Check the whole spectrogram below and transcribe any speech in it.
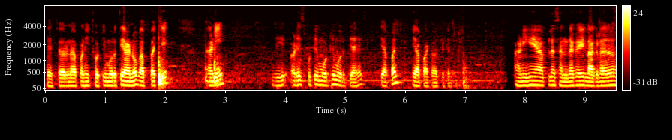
ह्याच्यावरनं आपण ही छोटी मूर्ती आणू बाप्पाची आणि जी अडीच फुटी मोठी मूर्ती आहे ती आपण या पाठावरती ठेवू. आणि हे आपलं संध्याकाळी लागणारं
